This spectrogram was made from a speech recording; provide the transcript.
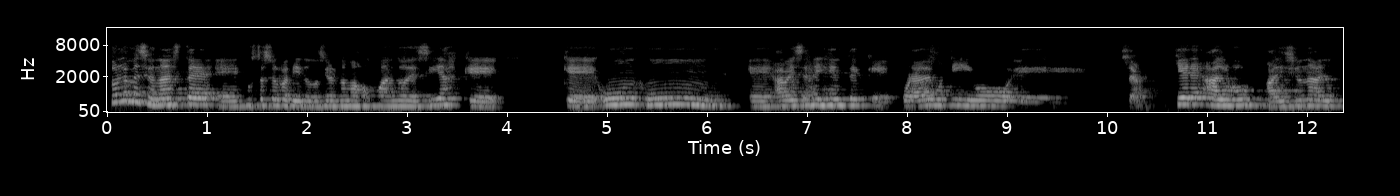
Tú lo mencionaste eh, justo hace un ratito, ¿no es cierto, Majo? Cuando decías que, que un, un eh, a veces hay gente que por algún motivo, eh, o sea, quiere algo adicional,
